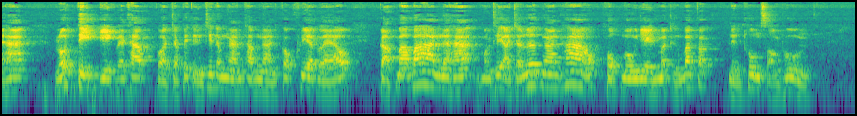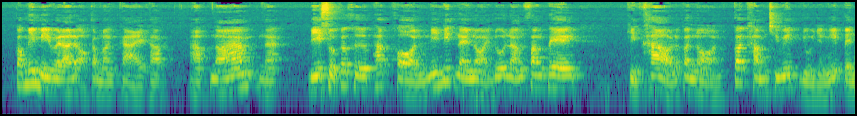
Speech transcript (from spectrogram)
นะฮะรถติดอีกนะครับกว่าจะไปถึงที่ทำงานทำงานก็เครียดแล้ว กลับมาบ้านนะฮะบางทีอาจจะเลิกงาน5้าหกโมงเย็นมาถึงบ้านก็หนึ่งทุ่มสองทุ่มก็ไม่มีเวลาได้ออกกำลังกายครับอาบน้ำนะดีสุดก็คือพักผ่อนนิดๆหน่อยๆดูหนังฟังเพลงกินข้าวแล้วก็นอน ก็ทำชีวิตอยู่อย่างนี้เป็น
